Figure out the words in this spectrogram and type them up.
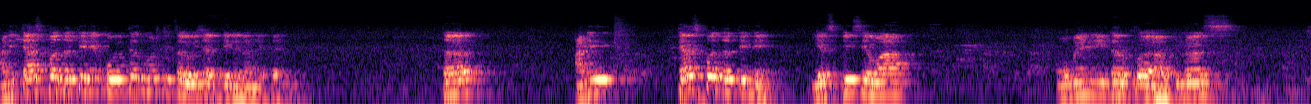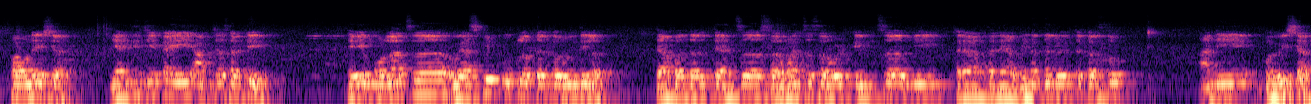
आणि त्याच पद्धतीने कोणत्याच गोष्टीचा विचार केलेला नाही त्यांनी. तर आणि त्याच पद्धतीने S P Seva women entrepreneurs foundation यांनी जे काही आमच्यासाठी हे मोलाचं व्यासपीठ उपलब्ध करून दिलं त्याबद्दल त्यांचं सर्वांचं सर्व टीमचं मी खऱ्या अर्थाने अभिनंदन व्यक्त करतो. आणि भविष्यात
